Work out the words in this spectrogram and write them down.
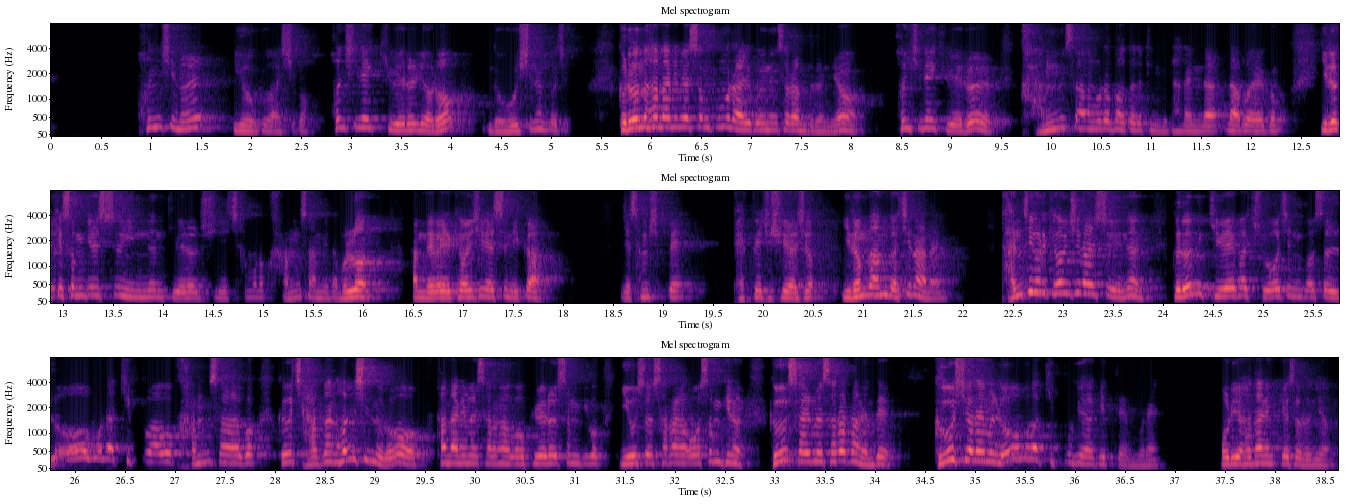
헌신을 요구하시고 헌신의 기회를 열어 놓으시는 거죠. 그런 하나님의 성품을 알고 있는 사람들은요. 헌신의 기회를 감사함으로 받아들입니다. 하나님 나, 나로 하여금 이렇게 섬길 수 있는 기회를 주시니 참으로 감사합니다. 물론 내가 이렇게 헌신했으니까 이제 30배, 100배 주셔야죠. 이런 마음 같지는 않아요. 단지 그렇게 헌신할 수 있는 그런 기회가 주어진 것을 너무나 기뻐하고 감사하고 그 작은 헌신으로 하나님을 사랑하고 교회를 섬기고 이웃을 사랑하고 섬기는 그 삶을 살아가는데 그것이 하나님을 너무나 기쁘게 하기 때문에 우리 하나님께서는요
